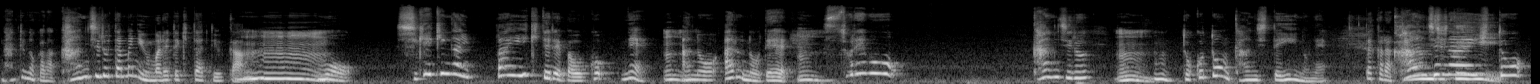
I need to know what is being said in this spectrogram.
なんていうのかな感じるために生まれてきたっていうか、うん。もう刺激がいっぱい生きてればおこね、うん。あのあるのでうん。それを感じる、うん。うん、とことん感じていいのね。だから感じない人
